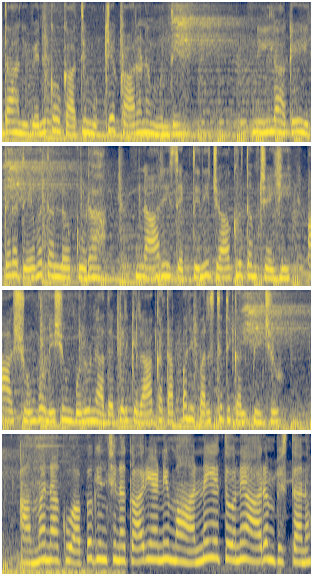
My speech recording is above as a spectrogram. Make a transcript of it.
దాని వెనుక ఒక అతి ముఖ్య కారణం ఉంది. నీలాగే ఇతర దేవతల్లో కూడా నారీ శక్తిని జాగృతం చెయ్యి. ఆ శుంభు నిశుంభులు నా దగ్గరికి రాక తప్పని పరిస్థితి కల్పించు. అమ్మ నాకు అప్పగించిన కార్యాన్ని మా అన్నయ్యతోనే ఆరంభిస్తాను.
